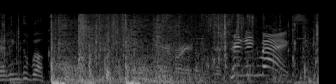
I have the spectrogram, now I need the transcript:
Resetting the welcome. Changing mags!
